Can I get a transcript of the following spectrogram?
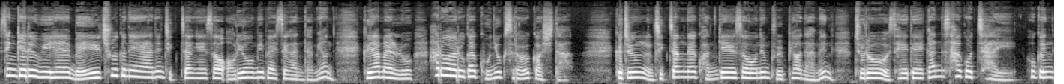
생계를 위해 매일 출근해야 하는 직장에서 어려움이 발생한다면 그야말로 하루하루가 곤욕스러울 것이다. 그중 직장 내 관계에서 오는 불편함은 주로 세대 간 사고 차이 혹은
